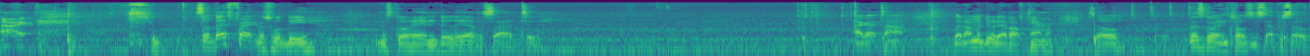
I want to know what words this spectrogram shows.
All right. So best practice will be, let's go ahead and do the other side too. I got time, but I'm gonna do that off camera. So let's go ahead and close this episode.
